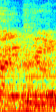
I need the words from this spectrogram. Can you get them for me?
right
